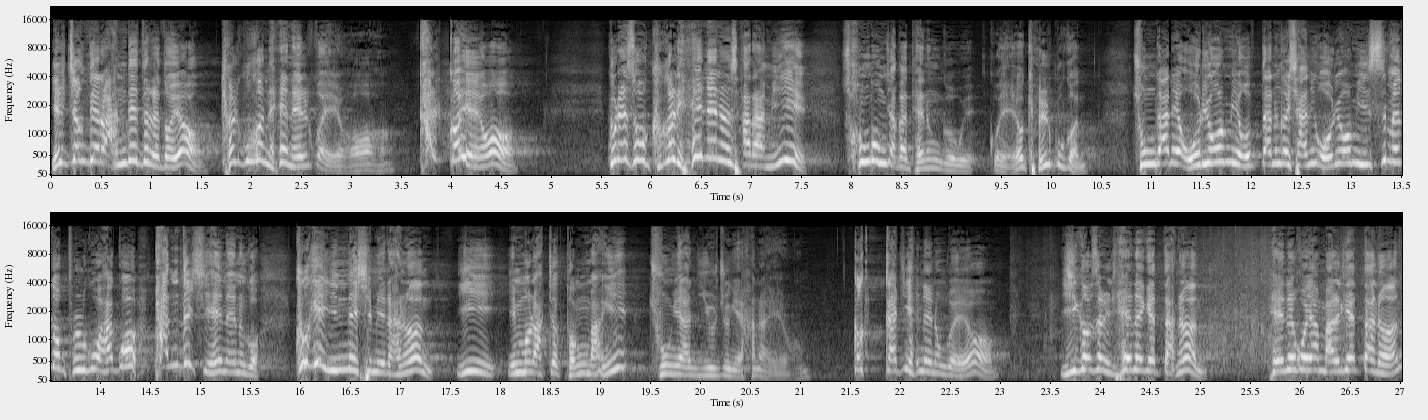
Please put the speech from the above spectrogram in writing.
일정대로 안 되더라도요, 결국은 해낼 거예요. 갈 거예요. 그래서 그걸 해내는 사람이 성공자가 되는 거예요, 결국은. 중간에 어려움이 없다는 것이 아니고 어려움이 있음에도 불구하고 반드시 해내는 거. 그게 인내심이라는 이 인문학적 덕망이 중요한 이유 중에 하나예요. 끝까지 해내는 거예요. 이것을 해내겠다는, 해내고야 말겠다는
